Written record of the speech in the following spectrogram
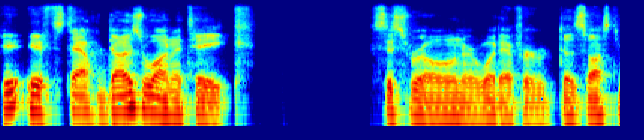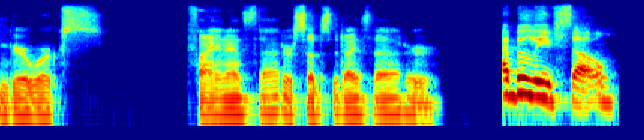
If staff does want to take Cicerone or whatever, does Austin Beerworks finance that or subsidize that or? I believe so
